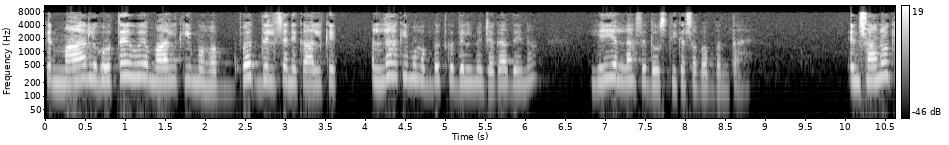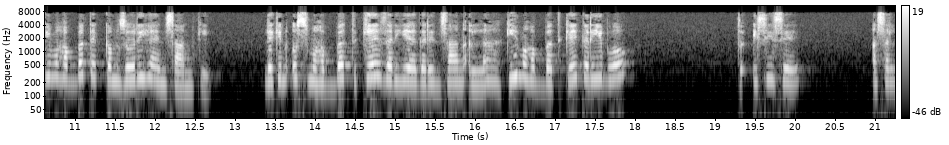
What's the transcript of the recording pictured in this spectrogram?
لیکن مال ہوتے ہوئے مال کی محبت دل سے نکال کے اللہ کی محبت کو دل میں جگہ دینا، یہی اللہ سے دوستی کا سبب بنتا ہے۔ انسانوں کی محبت ایک کمزوری ہے انسان کی، لیکن اس محبت کے ذریعے اگر انسان اللہ کی محبت کے قریب ہو، تو اسی سے اصل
